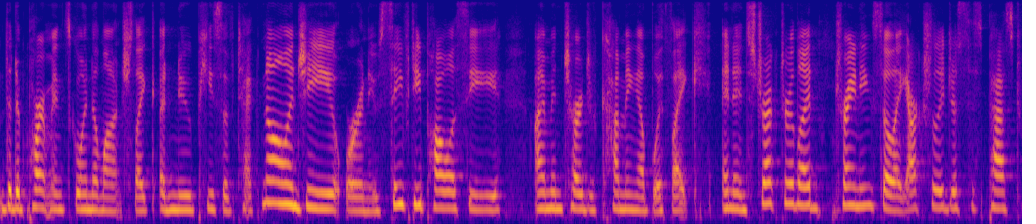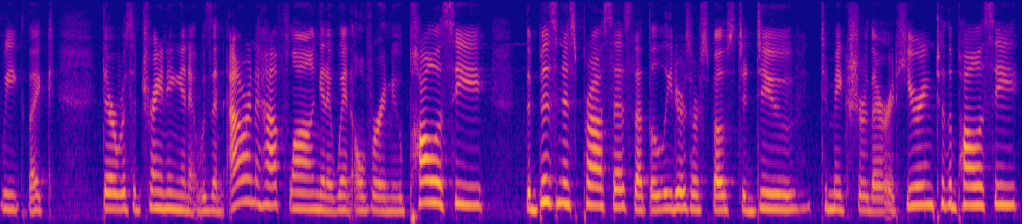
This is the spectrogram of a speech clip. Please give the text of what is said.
the department's going to launch like a new piece of technology or a new safety policy. I'm in charge of coming up with like an instructor led training. So like actually just this past week, like there was a training and it was an hour and a half long and it went over a new policy, the business process that the leaders are supposed to do to make sure they're adhering to the policy.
